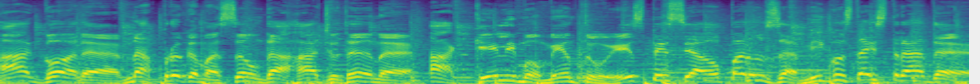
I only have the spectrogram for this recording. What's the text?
Agora, na programação da Rádio Dana, aquele momento especial para os amigos da estrada.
